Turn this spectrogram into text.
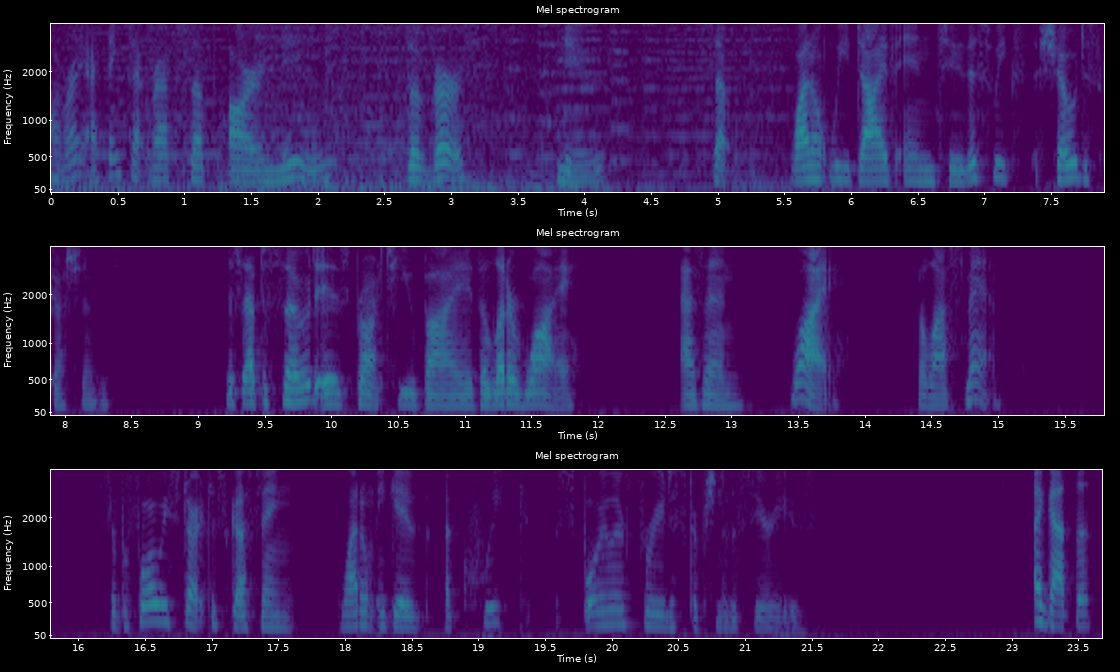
All right, I think that wraps up our news, the verse news. So, why don't we dive into this week's show discussions? This episode is brought to you by the letter Y, as in Y, the last man. So, before we start discussing, why don't we give a quick spoiler free description of the series? I got this.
